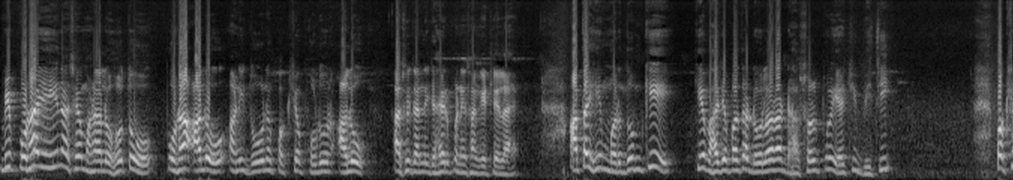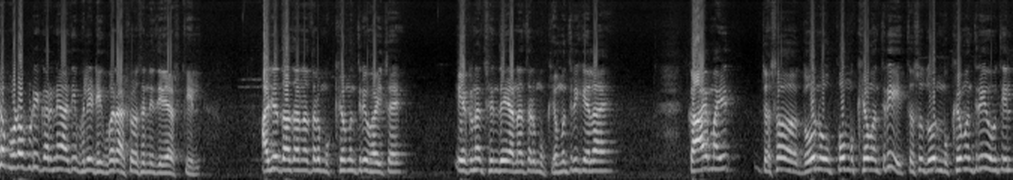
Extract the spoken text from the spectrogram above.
मी पुन्हा येईन असे म्हणालो होतो पुन्हा आलो आणि दोन पक्ष फोडून आलो असे त्यांनी जाहीरपणे सांगितलेलं आहे. आता ही मर्दुमकी की भाजपाचा डोलारा ढासळतो याची भीती? पक्ष फोडाफोडी करण्याआधी भले ढिगभर आश्वासने दिली असतील. अजितदादांना तर मुख्यमंत्री व्हायचं आहे एकनाथ शिंदे यांना तर मुख्यमंत्री केला आहे काय माहीत जसं दोन उपमुख्यमंत्री तसं दोन मुख्यमंत्री होतील.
